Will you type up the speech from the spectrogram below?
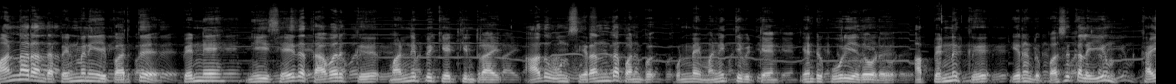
மன்னர் அந்த பெண்மணியை பார்த்து பெண்ணே நீ செய்த தவறுக்கு மன்னிப்பு கேட்கின்றாய். அது உன் சிறந்த பண்பு. உன்னை மன்னித்து விட்டேன் என்று கூறியதோடு அப்பெண்ணுக்கு இரண்டு பசுக்களையும் கை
